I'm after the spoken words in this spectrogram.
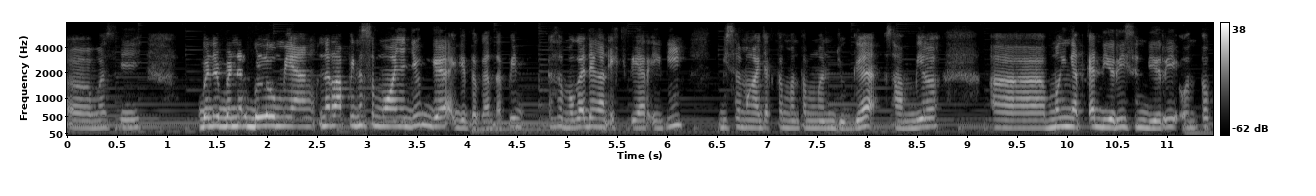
uh, masih benar-benar belum yang nerapin semuanya juga gitu kan. Tapi semoga dengan ikhtiar ini bisa mengajak teman-teman juga sambil uh, mengingatkan diri sendiri untuk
